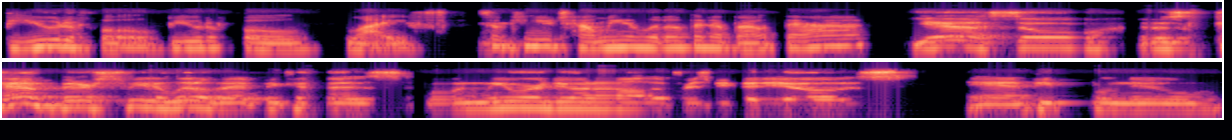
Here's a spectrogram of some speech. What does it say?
beautiful, beautiful life. So mm-hmm. can you tell me a little bit about that? Yeah, so it was kind of bittersweet a little bit because when we were doing all the frisbee videos, and people knew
